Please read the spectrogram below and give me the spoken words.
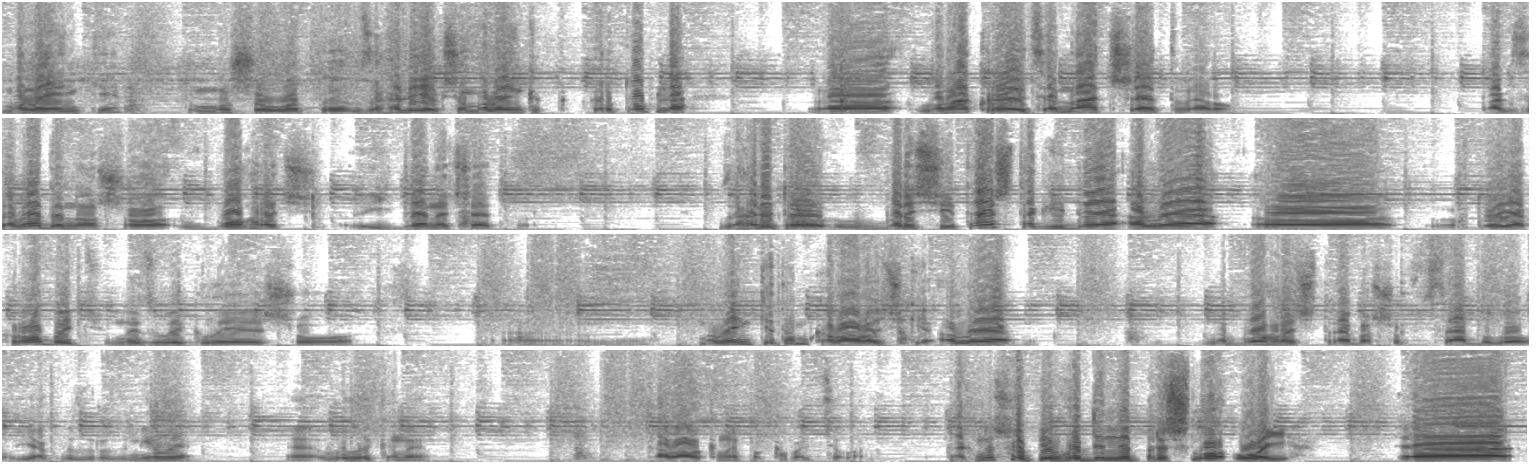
маленькі, тому що от, е, взагалі, якщо маленька картопля, е, вона кроється на четверо. Так заведено, що в бограч йде на четверо. Взагалі-то в бариші теж так йде, але е, хто як робить, ми звикли, що е, маленькі там кавалочки, але на бограч треба, щоб все було, як ви зрозуміли, е, великими кавалками покавальцьовано. Так, ну що, півгодини прийшло. Ой. Е,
